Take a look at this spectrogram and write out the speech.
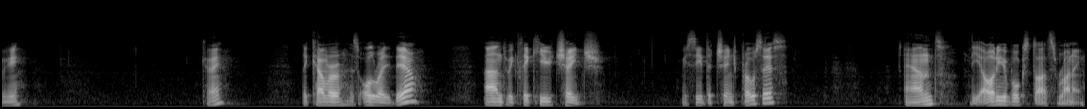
maybe okay the cover is already there and we click here change we see the change process and the audiobook starts running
